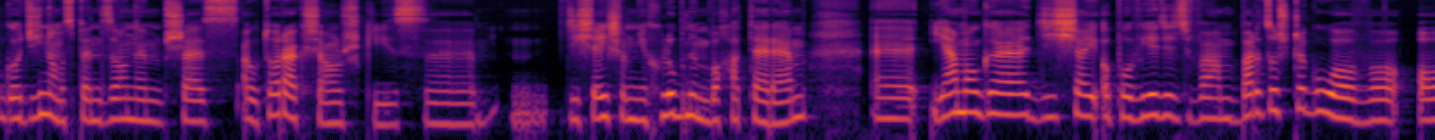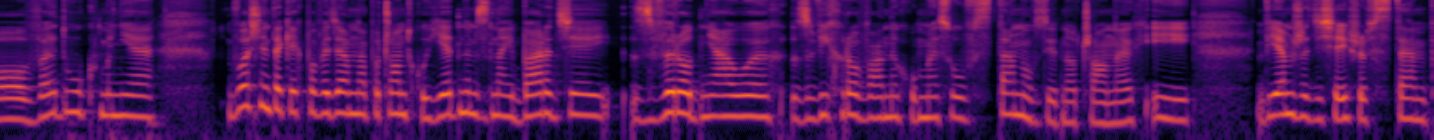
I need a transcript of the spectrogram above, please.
godzinom spędzonym przez autora książki z dzisiejszym niechlubnym bohaterem, e, ja mogę dzisiaj opowiedzieć Wam bardzo szczegółowo o według mnie Właśnie tak jak powiedziałam na początku, jednym z najbardziej zwyrodniałych, zwichrowanych umysłów Stanów Zjednoczonych i wiem, że dzisiejszy wstęp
